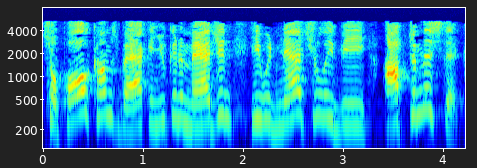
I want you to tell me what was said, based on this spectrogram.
So Paul comes back, and you can imagine he would naturally be optimistic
